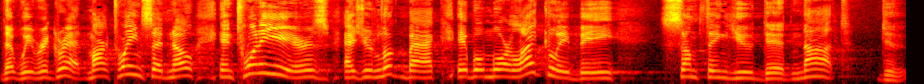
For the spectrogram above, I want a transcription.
that we regret. Mark Twain said, No, in 20 years, as you look back, it will more likely be something you did not do.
